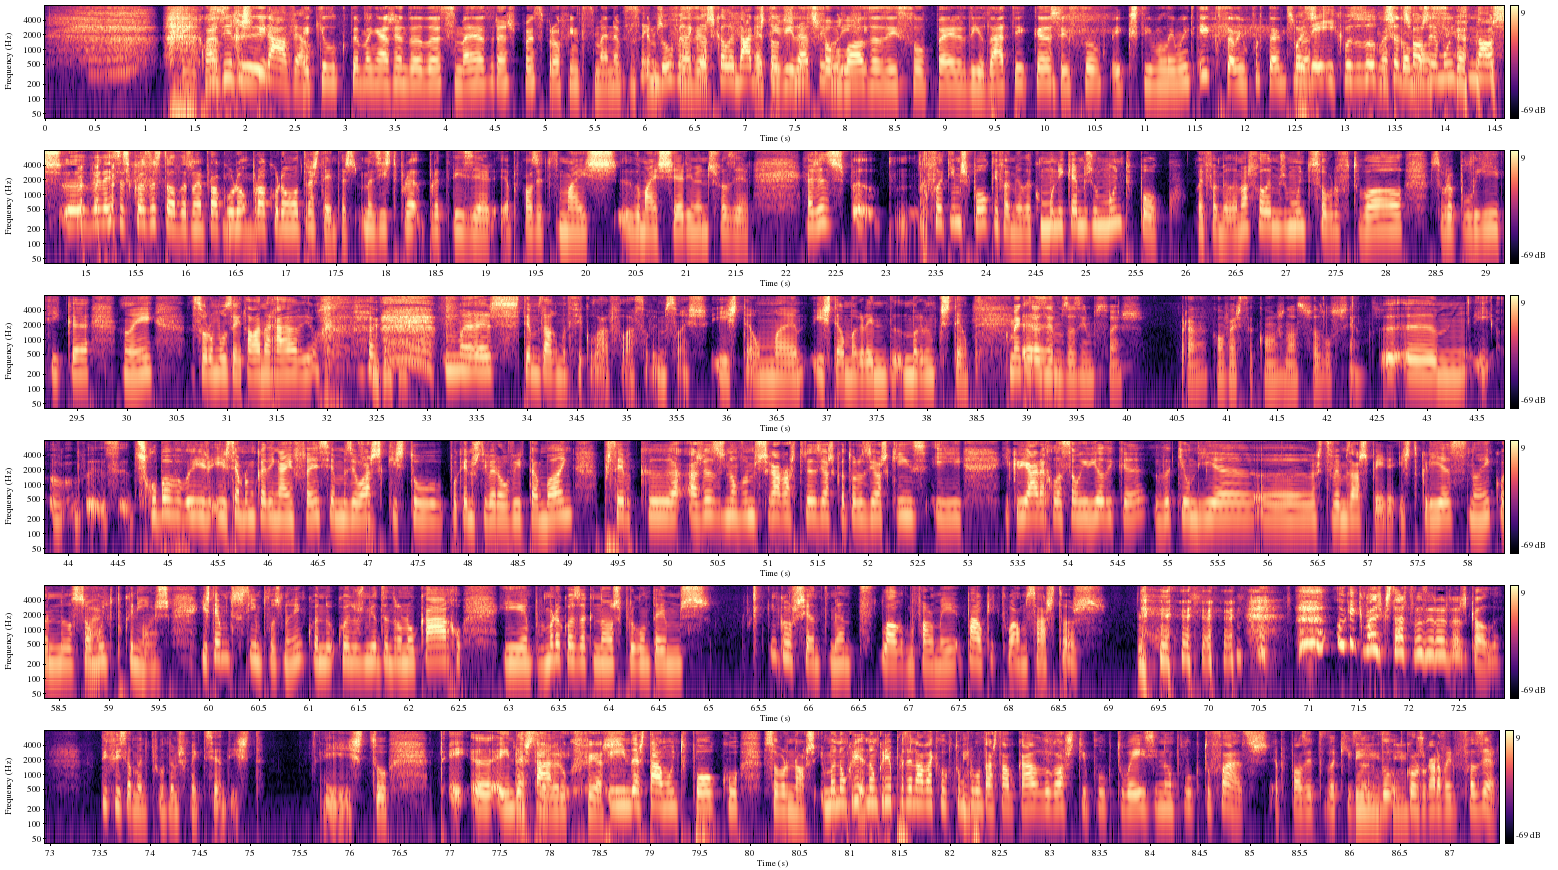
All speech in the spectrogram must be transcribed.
Sim, quase irrespirável. Aquilo que também a agenda da semana transpõe-se para o fim de semana, porque Sem temos dúvida, que fazer calendários atividades fabulosas e super didáticas e, super, e, que estimulem muito e que são importantes. Pois mas, é, e que depois os adolescentes fazem muito de nós uh, dessas coisas todas, não é? Procuram, uhum. procuram outras tentas. Mas isto para, para te dizer, a propósito do mais, do mais ser e menos fazer, às vezes uh, refletimos pouco em família, comunicamos muito pouco em família. Nós falamos muito sobre o futebol, sobre a política, não é? Sobre a música que está lá na rádio, mas temos alguma dificuldade de falar sobre emoções. Isto é uma, isto é uma, grande, uma grande questão. Como é que trazemos uh, as emoções? Para a conversa com os nossos adolescentes? Uh, uh, desculpa ir, ir, sempre um bocadinho à infância, mas eu Sim. acho que isto, para quem nos estiver a ouvir também, percebe que às vezes não vamos chegar aos 13, aos 14 e aos 15 e, e criar a relação idílica de que um dia uh, estivemos à espera. Isto cria-se, não é? Quando eles são claro, muito pequeninos. Claro. Isto é muito simples, não é? Quando, quando os miúdos entram no carro e a primeira coisa que nós perguntemos inconscientemente, logo de uma forma é pá, o que é que tu almoçaste hoje? o que é que mais gostaste de fazer hoje na escola? Dificilmente perguntamos como é que te sentiste. E isto uh, ainda está ainda está muito pouco sobre nós. Mas não queria, não queria perder nada daquilo que tu me perguntaste há bocado, do gosto tipo pelo que tu és e não pelo que tu fazes. A propósito daqui sim, de, de, conjugar o verbo fazer.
